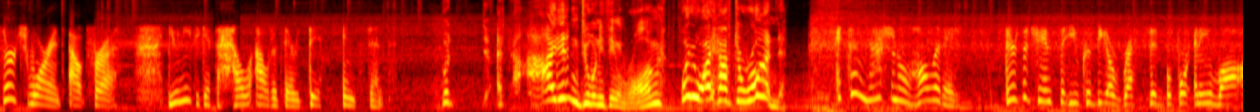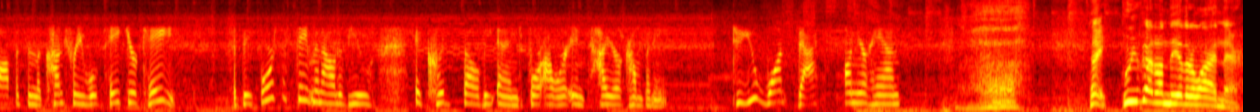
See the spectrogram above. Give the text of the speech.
search warrant out for us. You need to get the hell out of there this instant. But I, I didn't do anything wrong. Why do I have to run? It's a national holiday. There's a chance that you could be arrested before any law office in the country will take your case. If they force a statement out of you, it could spell the end for our entire company. Do you want that on your hands? Hey, who you got on the other line there?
